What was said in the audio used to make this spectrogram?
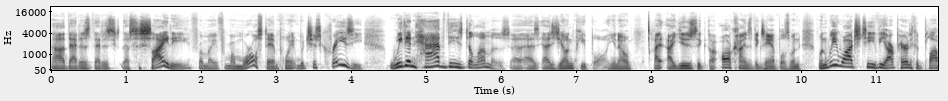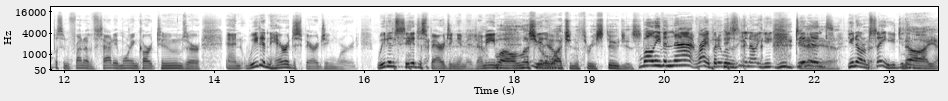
uh, that is that is that society from a from a moral standpoint, which is crazy. We didn't have these dilemmas uh, as as young people. You know, I, I use uh, all kinds of examples. When when we watched TV, our parents could plop us in front of Saturday morning cartoons, or and we didn't hear a disparaging word. We didn't see a disparaging image. I mean, Well, unless you, were know, watching the Three Stooges. well, even that, right? But it was, you know, you, you didn't, yeah. you know what I'm saying? You didn't, No, I- you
